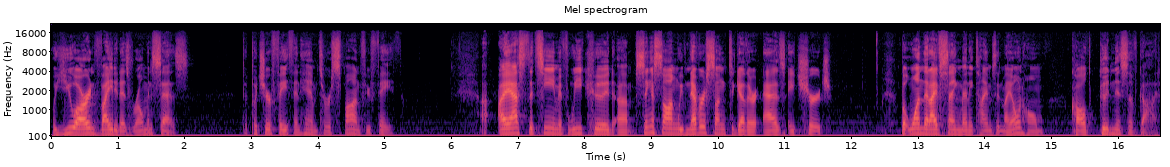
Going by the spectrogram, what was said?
Well, you are invited, as Romans says, to put your faith in Him, to respond through faith. I asked the team if we could um, sing a song we've never sung together as a church, but one that I've sang many times in my own home called Goodness of God.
